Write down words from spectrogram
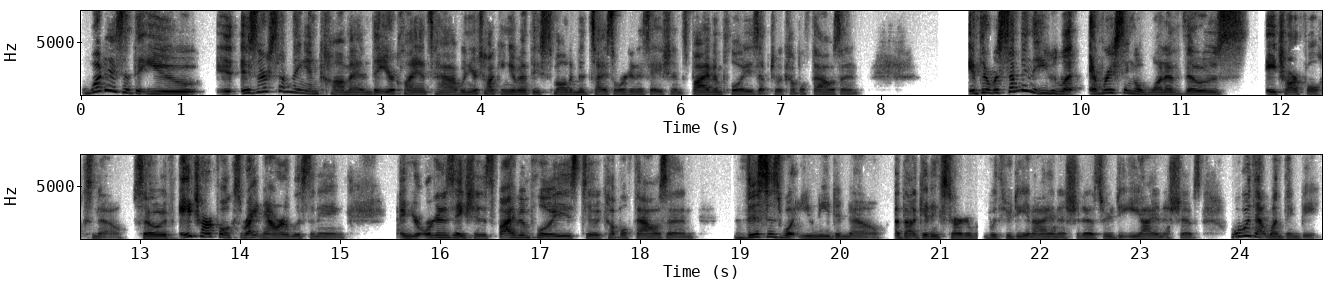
what is it that you is there something in common that your clients have when you're talking about these small to mid-sized organizations five employees up to a couple thousand? If there was something that you could let every single one of those hr folks know. So if hr folks right now are listening and your organization is five employees to a couple thousand this is what you need to know about getting started with your dni initiatives or dei initiatives. What would that one thing be?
